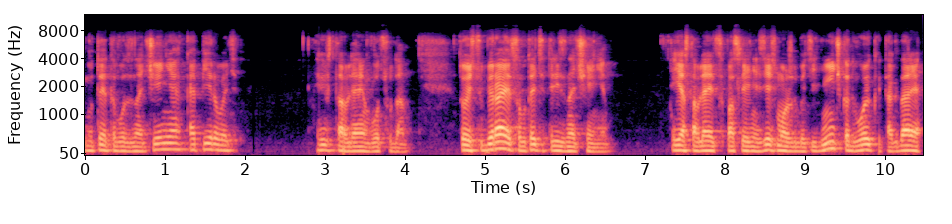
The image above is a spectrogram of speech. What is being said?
вот это вот значение копировать и вставляем вот сюда. То есть убирается вот эти три значения и оставляется последнее. Здесь может быть единичка, двойка и так далее,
